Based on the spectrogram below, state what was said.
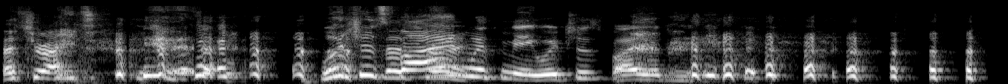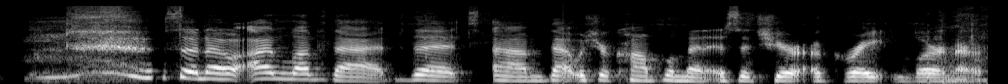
That's right. which is That's fine right. with me, which is fine with me. so no, I love that. That um, that was your compliment is that you're a great learner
